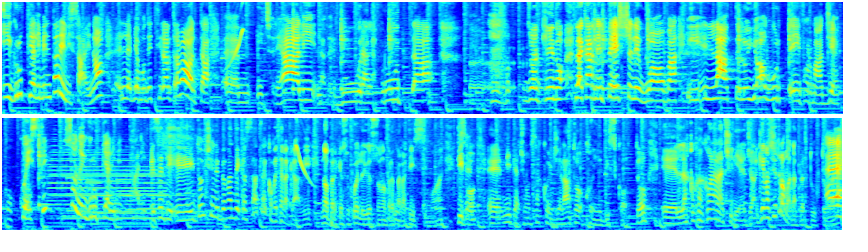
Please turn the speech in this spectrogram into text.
i gruppi alimentari li sai, no? Eh, Li abbiamo detti l'altra volta. Ehm, I cereali, la verdura, la frutta. Gioacchino, la carne, il pesce, le uova, il latte, lo yogurt e i formaggi. Ecco, questi sono i gruppi alimentari. E senti, e i dolci e le bevande cassate come te la cavi? No, perché su quello io sono preparatissimo, eh. Tipo, Sì. eh, mi piace un sacco il gelato con il biscotto e la Coca-Cola alla ciliegia, che non si trova dappertutto. Eh,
